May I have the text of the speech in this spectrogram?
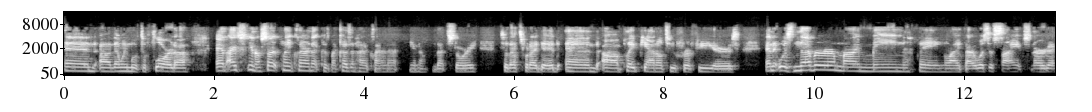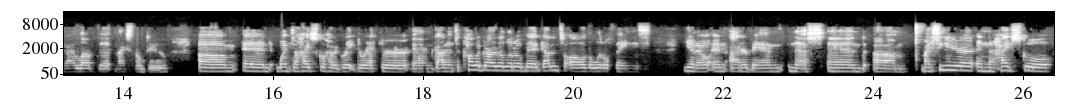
and uh, then we moved to Florida. And I, you know, started playing clarinet because my cousin had a clarinet. You know that story. So that's what I did, and um, played piano too for a few years. And it was never my main thing. Like I was a science nerd, and I loved it, and I still do. Um, and went to high school, had a great director, and got into color guard a little bit. Got into all the little things. You know, and honor bandness. And um, my senior year in high school,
